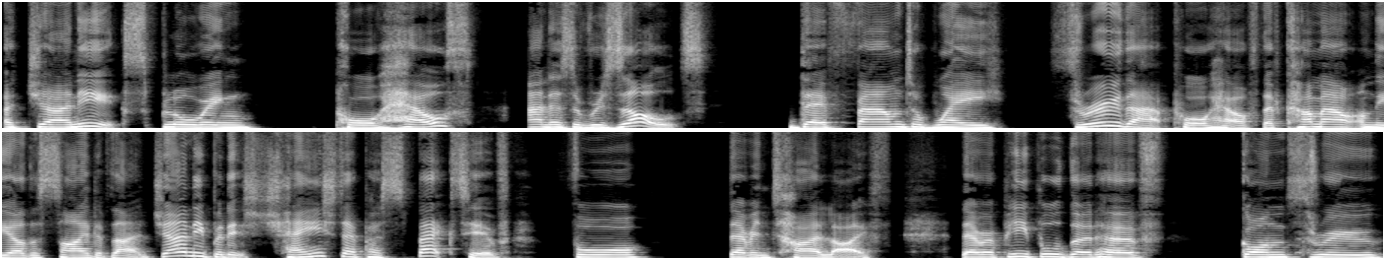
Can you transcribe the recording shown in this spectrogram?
a journey exploring poor health. And as a result, they've found a way through that poor health. They've come out on the other side of that journey, but it's changed their perspective for their entire life. There are people that have gone through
